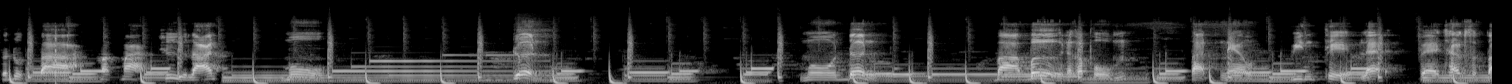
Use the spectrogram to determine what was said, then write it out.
สะดุดตามาก ๆ ชื่อร้านโมเดิร์นโมเดิร์นบาร์เบอร์นะครับผม ตัดแนววินเทจและแฟชั่นสไต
